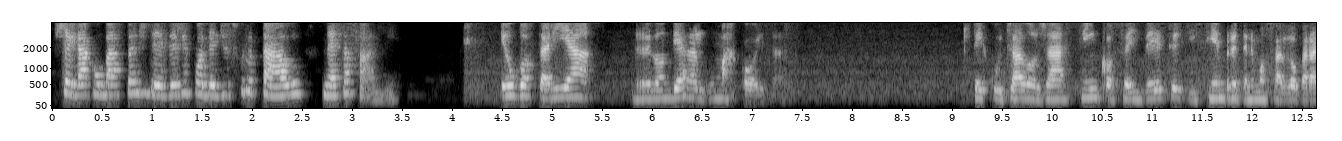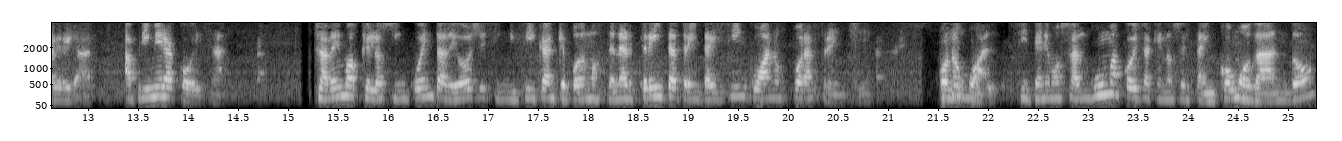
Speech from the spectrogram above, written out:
chegar com bastante desejo e poder desfrutá-lo nessa fase. Eu gostaria de redondear algumas coisas. Te he escuchado ya cinco o seis veces y siempre tenemos algo para agregar. A primera cosa, sabemos que los 50 de hoy significan que podemos tener 30, 35 años por a frente. Con lo cual, si tenemos alguna cosa que nos está incomodando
